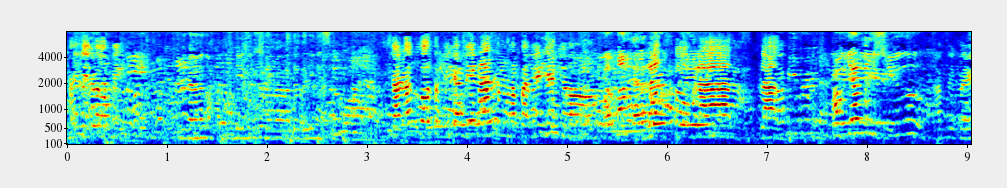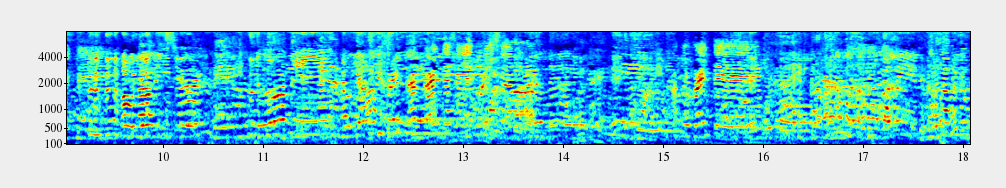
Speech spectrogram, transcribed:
Ay, hello, may. Shoutout po sa Pilipinas, sa mga pamilya nyo. Vlogs po, vlogs, vlogs. How young is you? Happy birthday. How young is birthday? Your Happy birthday celebration. Happy birthday. Happy birthday.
